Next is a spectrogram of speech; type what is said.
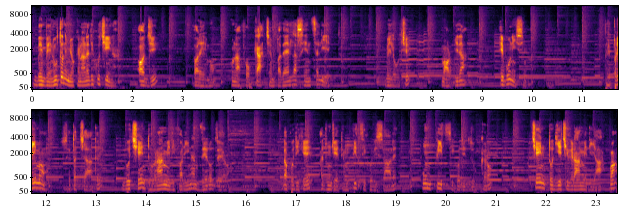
Benvenuto nel mio canale di cucina. Oggi faremo una focaccia in padella senza lievito. Veloce, morbida e buonissima. Per primo setacciate 200 g di farina 00. Dopodiché aggiungete un pizzico di sale, un pizzico di zucchero, 110 g di acqua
